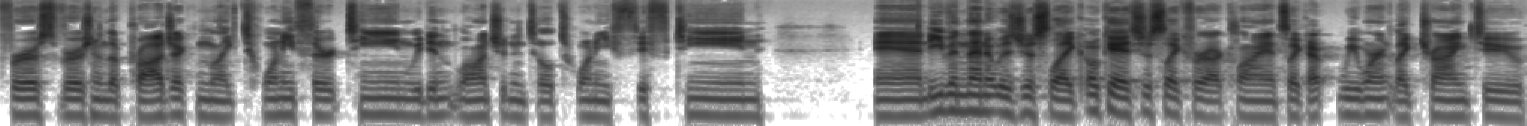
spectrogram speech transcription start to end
first version of the project in like 2013 we didn't launch it until 2015 and even then it was just like okay it's just like for our clients. Like uh, we weren't like trying to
